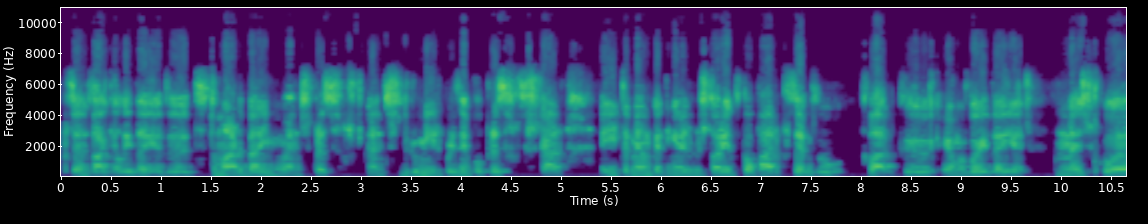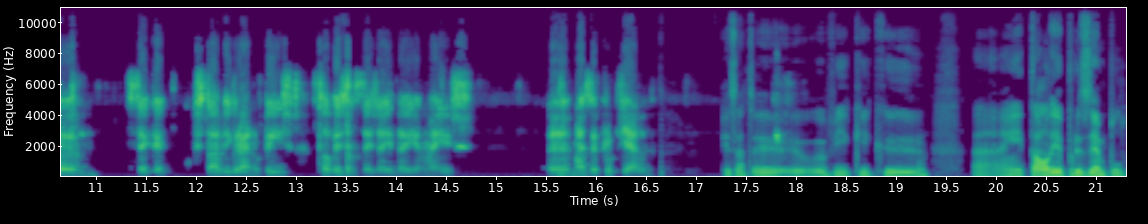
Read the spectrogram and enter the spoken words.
portanto, há aquela ideia de, de tomar banho antes, para se, antes de dormir, por exemplo, para se refrescar, aí também é um bocadinho a mesma história de poupar. Portanto, claro que é uma boa ideia, mas com a seca que está a vigorar no país, talvez não seja a ideia mais, uh, mais apropriada. Exato, eu, vi aqui que uh, em Itália, por exemplo,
